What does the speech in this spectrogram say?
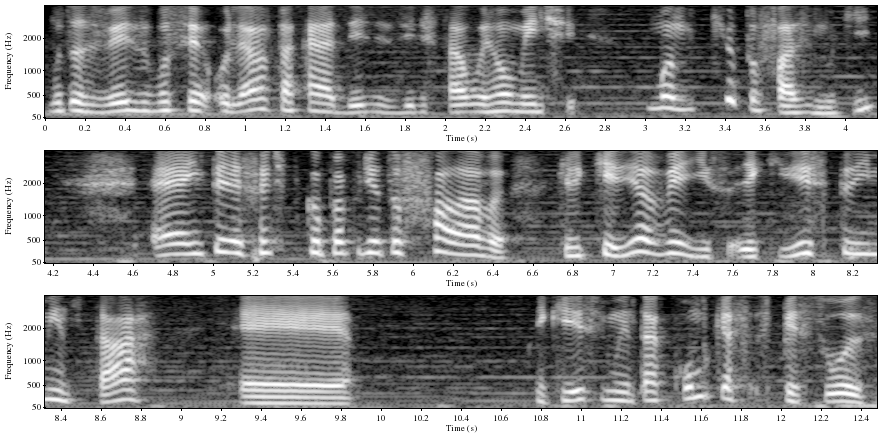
Muitas vezes você olhava pra cara deles e eles estavam realmente. Mano, o que eu tô fazendo aqui? É interessante porque o próprio diretor falava que ele queria ver isso, ele queria experimentar. É, ele queria experimentar como que essas pessoas.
